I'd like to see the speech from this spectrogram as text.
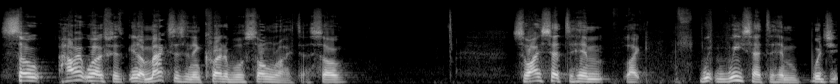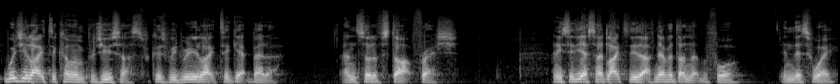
So how it works with you know Max is an incredible songwriter. So so I said to him like we, we said to him, would you would you like to come and produce us because we'd really like to get better and sort of start fresh. And he said, yes, I'd like to do that. I've never done that before in this way.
